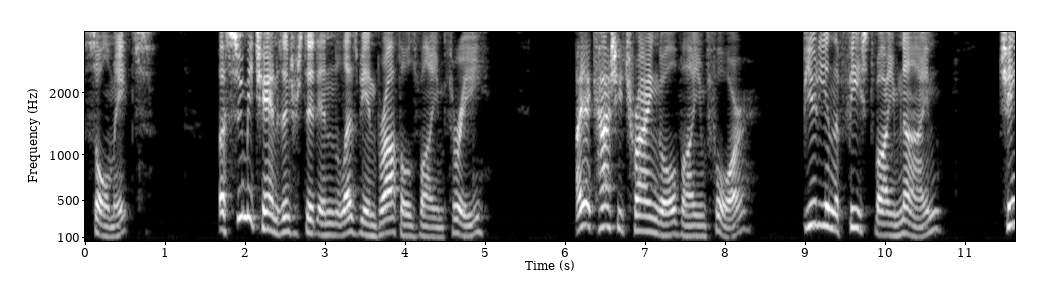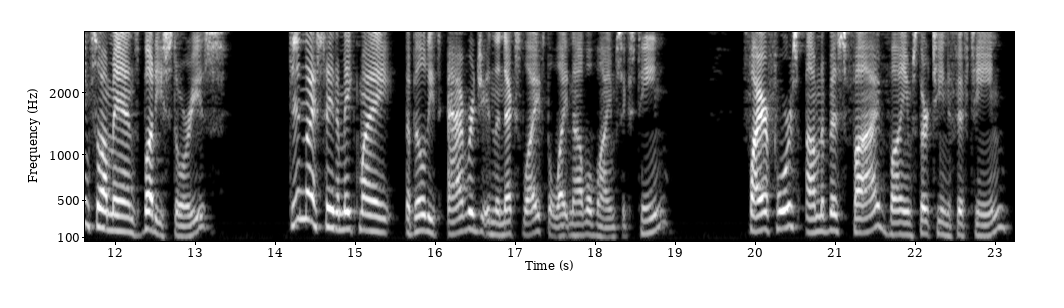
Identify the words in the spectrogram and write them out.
Soulmates. Asumi Chan is interested in Lesbian Brothels, Volume 3. Ayakashi Triangle, Volume 4. Beauty and the Feast, Volume 9. Chainsaw Man's Buddy Stories. Didn't I say to make my abilities average in the next life, the light novel, Volume 16? Fire Force Omnibus 5, Volumes 13 to 15.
